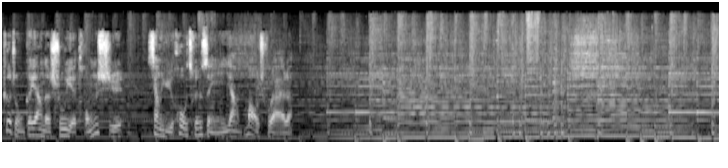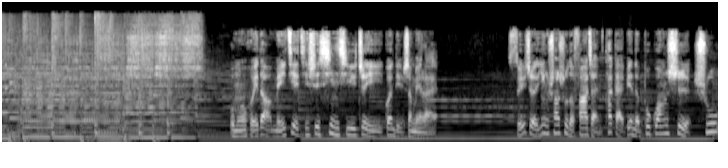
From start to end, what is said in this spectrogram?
各种各样的书也同时像雨后春笋一样冒出来了。我们回到媒介即是信息这一观点上面来。随着印刷术的发展，它改变的不光是书，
